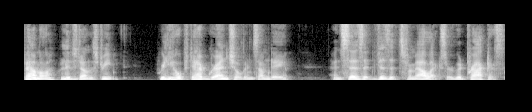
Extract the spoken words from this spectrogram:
Pamela, who lives down the street, really hopes to have grandchildren someday and says that visits from Alex are good practice.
